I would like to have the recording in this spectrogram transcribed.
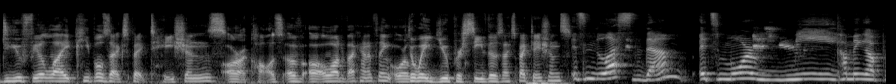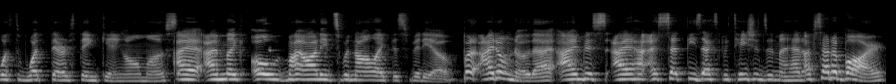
Do you feel like people's expectations are a cause of a lot of that kind of thing or the way you perceive those expectations? It's less them, it's more me coming up with what they're thinking almost. I, I'm like, oh, my audience would not like this video. But I don't know that. I'm just, I, I set these expectations in my head. I've set a bar.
